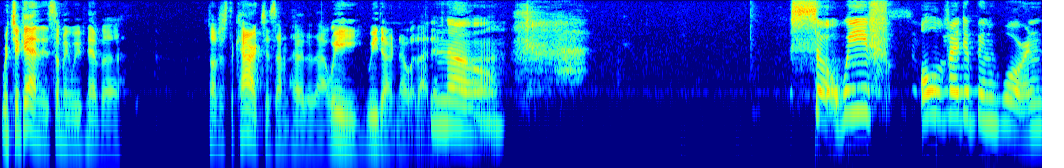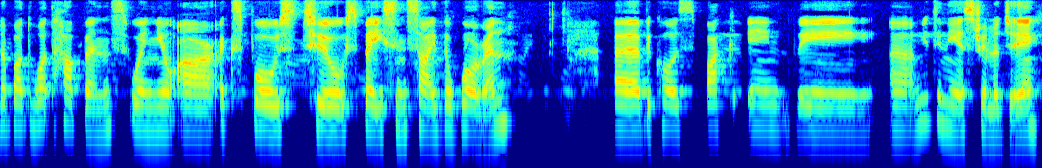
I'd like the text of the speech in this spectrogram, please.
which again is something we've never not just the characters haven't heard of that we we don't know what that is No. So we've already been warned about what happens when you are exposed to space inside the Warren. Uh, because back in the uh, Mutineers trilogy,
